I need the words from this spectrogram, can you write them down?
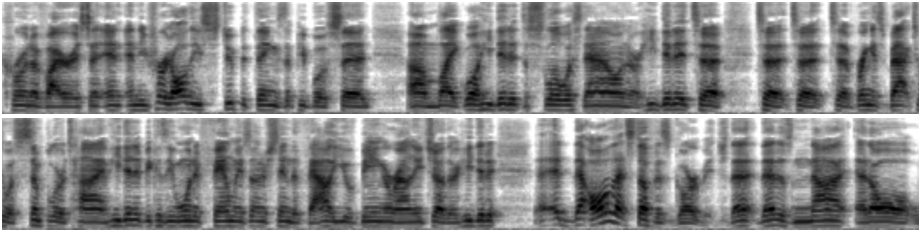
coronavirus, and, and, and you've heard all these stupid things that people have said, um, like, well, he did it to slow us down, or he did it to to to to bring us back to a simpler time. He did it because he wanted families to understand the value of being around each other. He did it. That, all that stuff is garbage. That that is not at all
